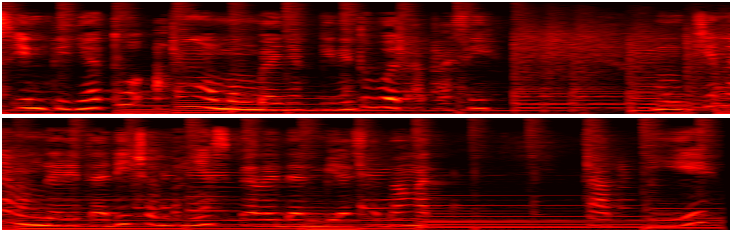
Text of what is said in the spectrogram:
terus intinya tuh aku ngomong banyak gini tuh buat apa sih? Mungkin emang dari tadi contohnya sepele dan biasa banget. Tapi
